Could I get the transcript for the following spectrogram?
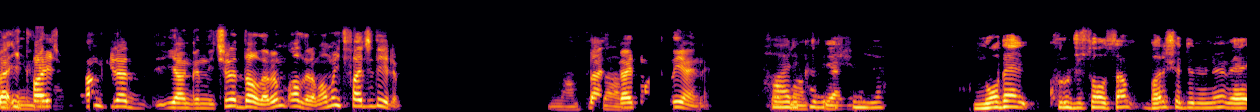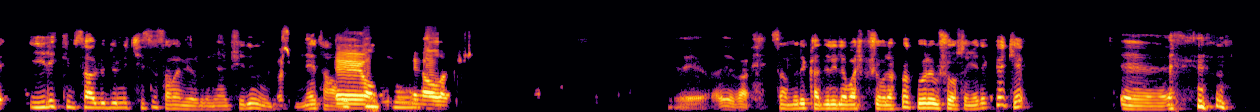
Ben Şey itfaiye Tam girer yangının içine dalarım alırım ama itfaiyeci değilim. Mantıklı Ben abi. gayet mantıklı yani. Harika bir yani. düşünce. Nobel kurucusu olsam barış ödülünü ve iyilik timsali ödülünü kesin sana verirdim. Yani bir şey değil mi? Net abi. Eyvallah. Eyvallah. Eyvah. İnsanları kaderiyle baş başa bırakmak böyle bir şey olsa gerek. Peki. Ee,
